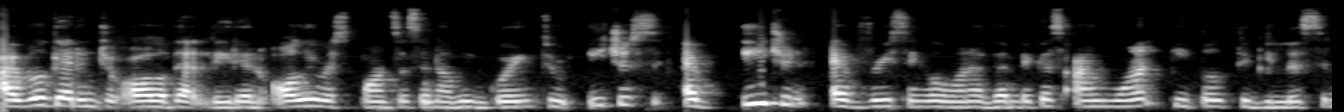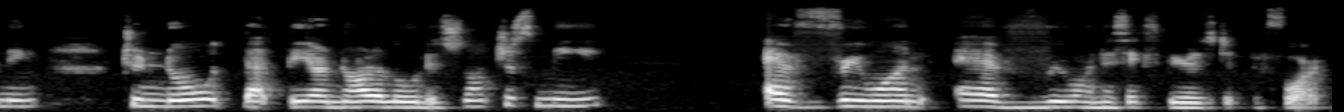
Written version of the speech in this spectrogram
I will get into all of that later and all your responses, and I'll be going through each each and every single one of them because I want people to be listening to know that they are not alone. It's not just me. Everyone, everyone has experienced it before.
